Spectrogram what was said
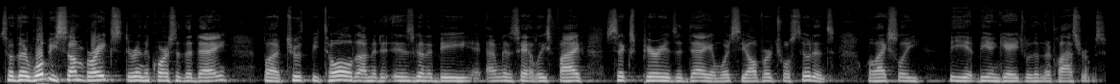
So there will be some breaks during the course of the day, but truth be told, I mean, it is going to be, I'm going to say at least five, six periods a day in which the all-virtual students will actually be, be engaged within their classrooms.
